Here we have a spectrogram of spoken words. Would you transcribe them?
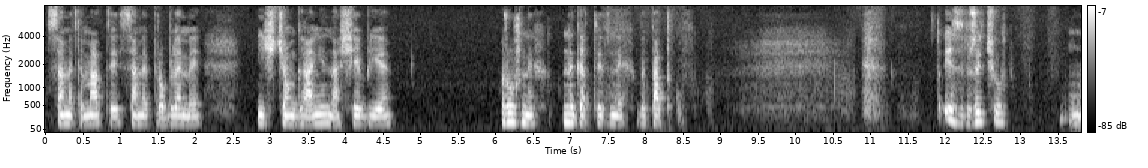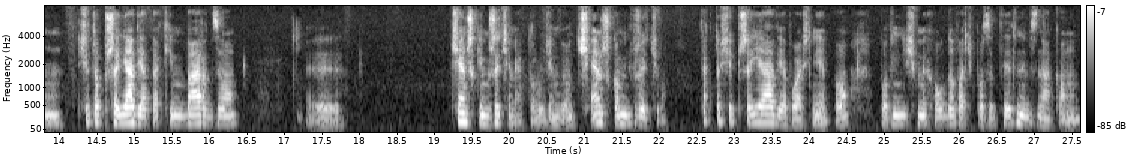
same tematy, same problemy i ściąganie na siebie różnych negatywnych wypadków. To jest w życiu, mm, się to przejawia takim bardzo y, ciężkim życiem, jak to ludzie mówią, ciężko mi w życiu. Tak to się przejawia właśnie, bo powinniśmy hołdować pozytywnym znakom,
